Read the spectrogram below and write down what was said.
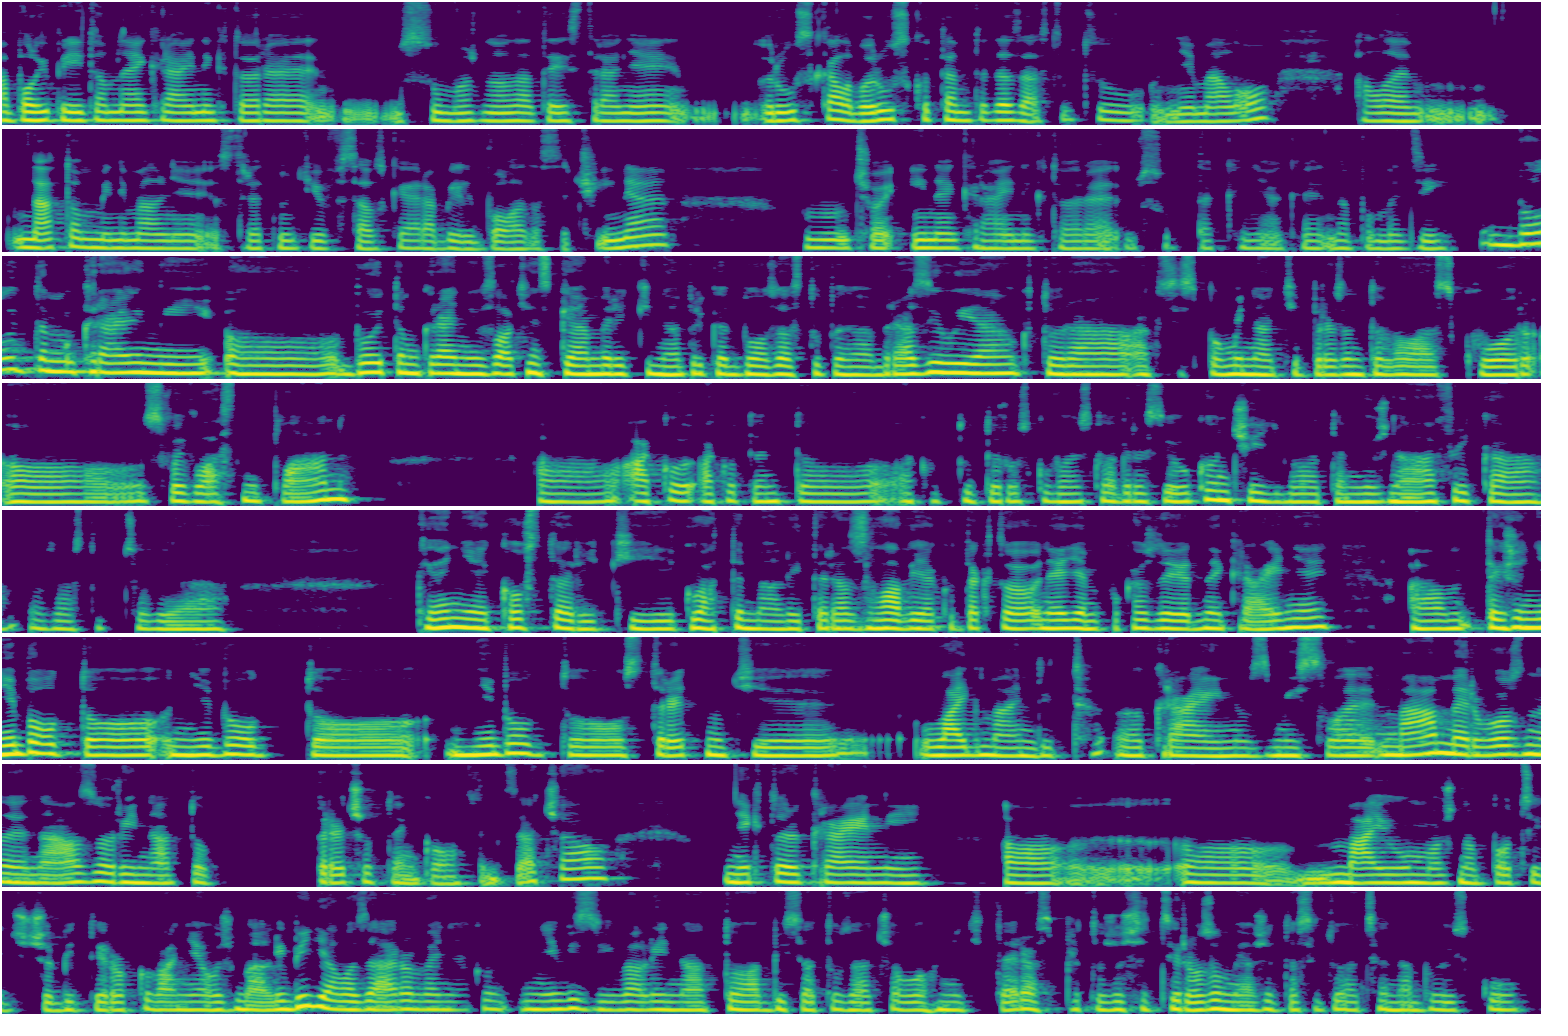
A boli prítomné aj krajiny, ktoré sú možno na tej strane Rúska, lebo Rusko tam teda zástupcu nemalo, ale na tom minimálne stretnutí v Sávskej Arabii bola zase Čína. Čo iné krajiny, ktoré sú také nejaké napomedzi? Boli tam krajiny, boli tam krajiny z Latinskej Ameriky, napríklad bola zastúpená Brazília, ktorá, ak si spomínate, prezentovala skôr svoj vlastný plán, ako, ako, tento, ako túto ruskú vojenskú agresiu ukončiť. Bola tam Južná Afrika, zástupcovia Kenie, Kostariky, Guatemaly, teraz z hlavy, ako takto nejdem po každej jednej krajine. Um, takže nebol to, nebol, to, nebol to stretnutie like-minded uh, krajín v zmysle, máme rôzne názory na to, prečo ten konflikt začal. Niektoré krajiny uh, uh, majú možno pocit, že by tie rokovania už mali byť, ale zároveň ako nevyzývali na to, aby sa to začalo hneď teraz, pretože všetci rozumia, že tá situácia na boisku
